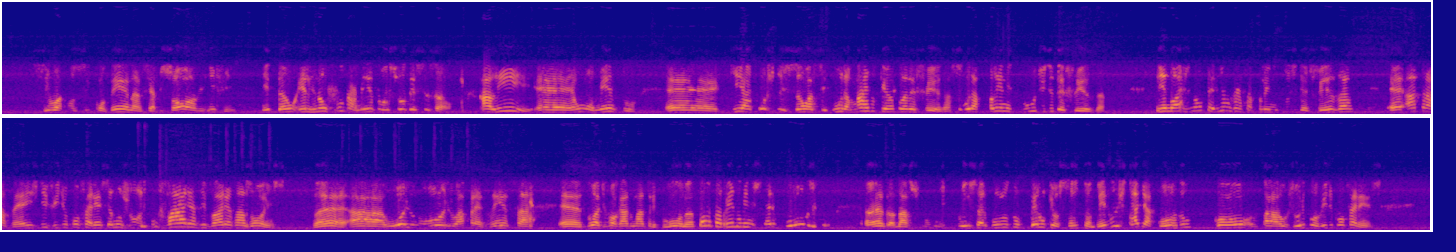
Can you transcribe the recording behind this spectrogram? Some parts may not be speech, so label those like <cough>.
se o se condena, se absolve, enfim. Então, eles não fundamentam a sua decisão. Ali é, é um momento é, que a Constituição assegura mais do que ampla defesa, assegura plenitude de defesa. E nós não teríamos essa plenitude de defesa é, através de videoconferência no júri, por várias e várias razões. Né? A, o olho no olho, a presença é, do advogado na tribuna, como também no Ministério Público. Né? Da, o Ministério Público, pelo que eu sei também, não está de acordo com a, o júri por videoconferência.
